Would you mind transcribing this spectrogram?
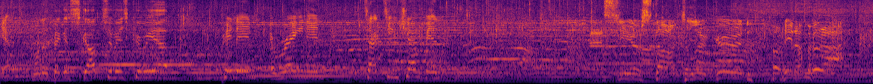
Yeah, one of the biggest scalps of his career. Pinning reigning tag team champion. This year's starting to look good for Inamura.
